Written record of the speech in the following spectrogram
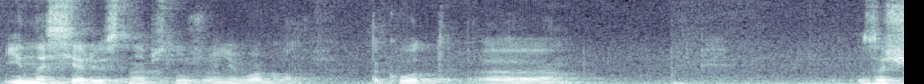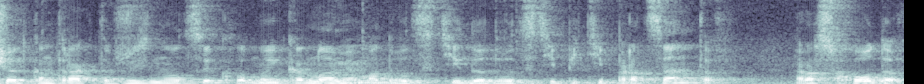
и на сервисное обслуживание вагонов. Так вот, э, за счет контрактов жизненного цикла мы экономим от 20 до 25 процентов расходов,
